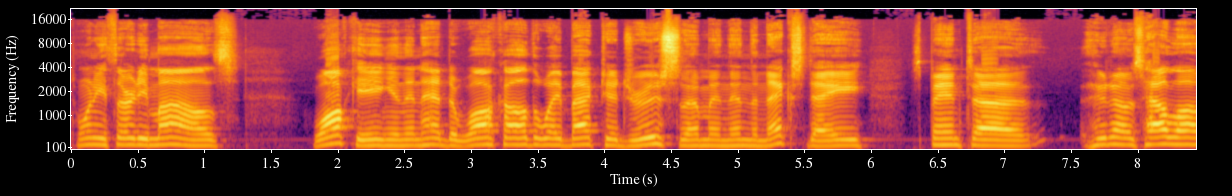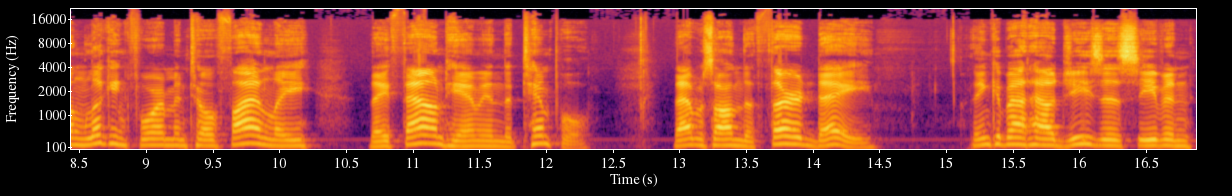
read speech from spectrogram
20, 30 miles walking, and then had to walk all the way back to Jerusalem, and then the next day spent uh, who knows how long looking for him until finally they found him in the temple. That was on the third day. Think about how Jesus even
